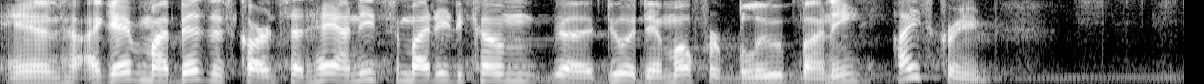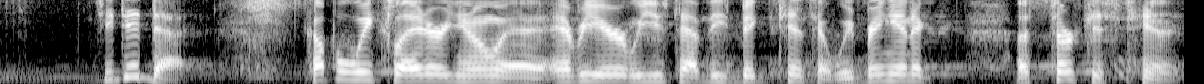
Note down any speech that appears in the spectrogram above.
And I gave her my business card and said, Hey, I need somebody to come uh, do a demo for Blue Bunny ice cream. She did that. A couple weeks later, you know, uh, every year we used to have these big tents. We'd bring in a, a circus tent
